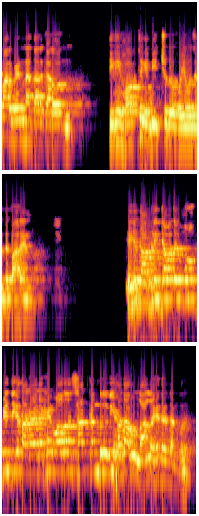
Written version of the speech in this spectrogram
পারবেন না, তার কারণ তিনি হক থেকে বিচ্যুত হয়েও যেতে পারেন। এই যে তাবলিগ জামাতের মুরব্বীর দিকে তাকায় দেখেন মাওলানা সাদ কান্দলবি হাদাহুল্লাহ, আল্লাহ হেদায়েত দান করেন।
